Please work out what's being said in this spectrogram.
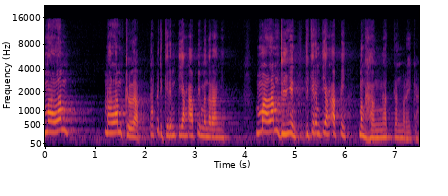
Malam malam gelap, tapi dikirim tiang api menerangi. Malam dingin, dikirim tiang api menghangatkan mereka.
